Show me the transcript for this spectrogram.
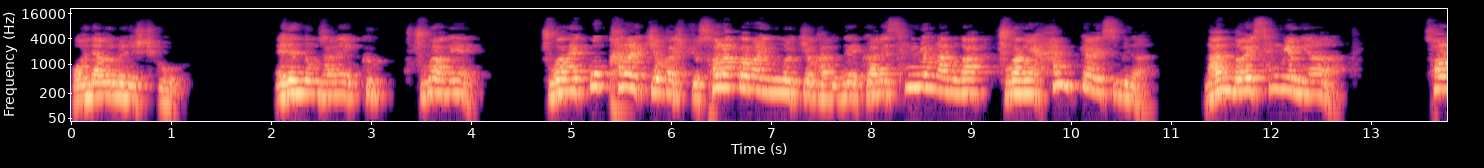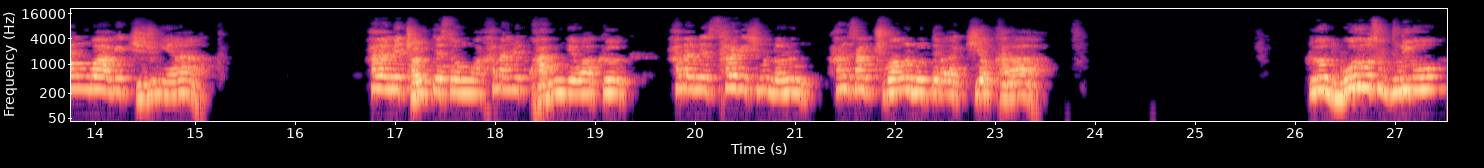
언약을 맺으시고 에덴 동산의 그 중앙에 중앙에 꼭 하나를 기억하십시오. 선악과만 있는 걸 기억하는데 그 안에 생명나무가 중앙에 함께 있습니다. 난 너의 생명이야. 선과 악의 기준이야. 하나님의 절대성과 하나님의 관계와 그 하나님의 살아계심을 너는 항상 중앙을 볼 때마다 기억하라. 그리고 모든 것을 누리고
